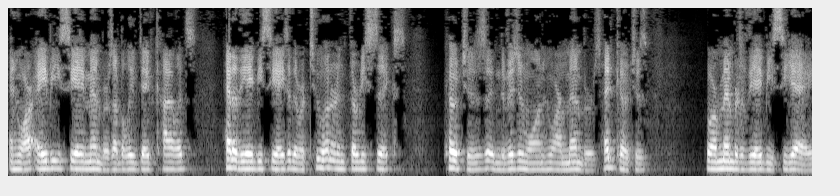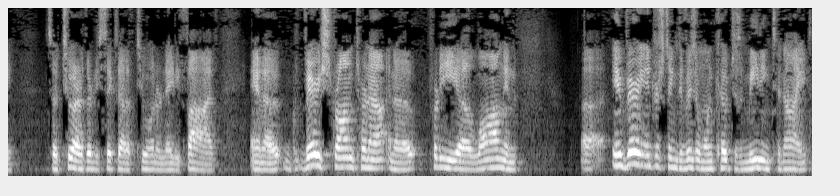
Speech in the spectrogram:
and who are ABCA members. I believe Dave Keilitz, head of the ABCA, said there were 236 coaches in Division One who are members, head coaches who are members of the ABCA. So 236 out of 285, and a very strong turnout and a pretty uh, long and uh, very interesting Division One coaches meeting tonight,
